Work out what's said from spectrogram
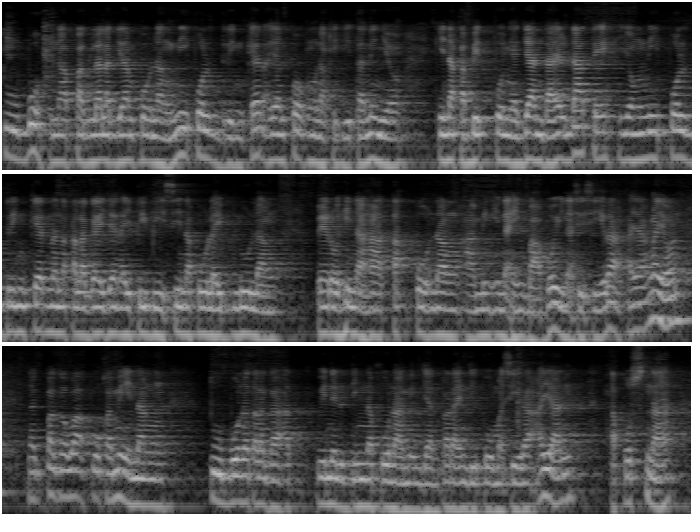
tubo na paglalagyan po ng nipple drinker. Ayan po kung nakikita ninyo, kinakabit po niya dyan dahil dati yung nipple drinker na nakalagay dyan ay PVC na kulay blue lang pero hinahatak po ng aming inahing baboy nasisira. Kaya ngayon, nagpagawa po kami ng tubo na talaga at winelding na po namin dyan para hindi po masira. Ayan, tapos na.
